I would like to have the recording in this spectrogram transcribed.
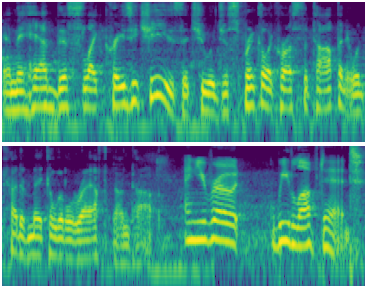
And they had this like crazy cheese that you would just sprinkle across the top and it would kind of make a little raft on top. And you wrote, "We loved it."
